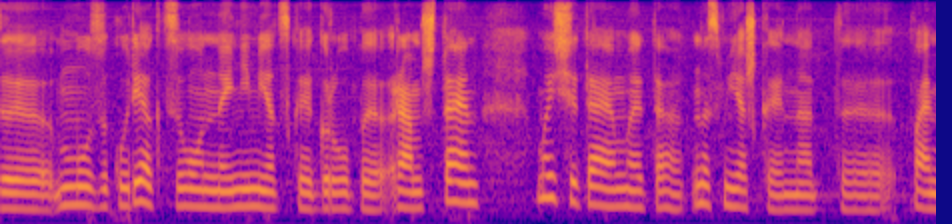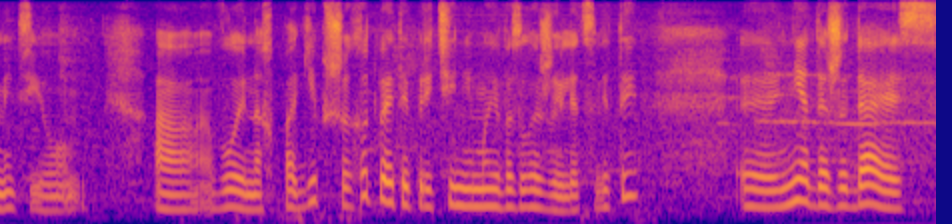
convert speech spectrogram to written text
э, музыку реакционной немецкой группы «Рамштайн». Мы считаем это насмешкой над э, памятью о воинах погибших. Вот по этой причине мы и возложили цветы, не дожидаясь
